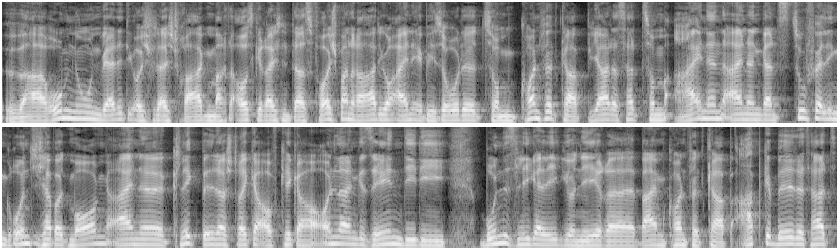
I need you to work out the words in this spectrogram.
Warum nun, werdet ihr euch vielleicht fragen, macht ausgerechnet das Vollspannradio eine Episode zum Confed Cup? Ja, das hat zum einen einen ganz zufälligen Grund. Ich habe heute Morgen eine Klickbilderstrecke auf Kicker Online gesehen, die die Bundesliga-Legionäre beim Confed Cup abgebildet hat.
